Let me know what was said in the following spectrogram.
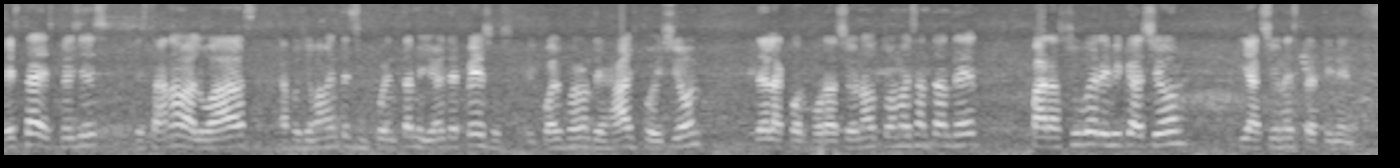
Estas especies están evaluadas aproximadamente 50 millones de pesos, el cual fueron dejadas a disposición de la Corporación Autónoma de Santander para su verificación y acciones pertinentes.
